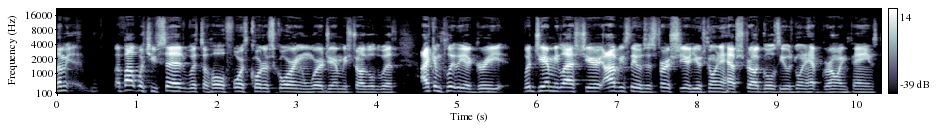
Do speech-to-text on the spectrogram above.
let me about what you said with the whole fourth quarter scoring and where Jerami struggled with. I completely agree with Jerami last year. Obviously, it was his first year. He was going to have struggles. He was going to have growing pains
